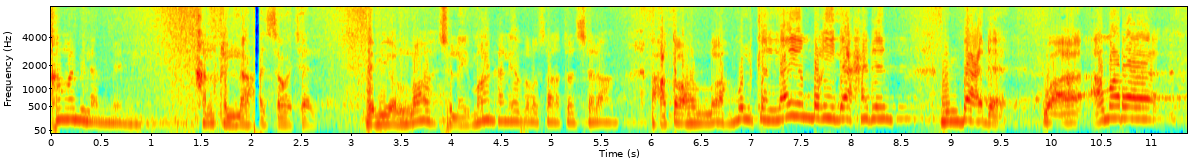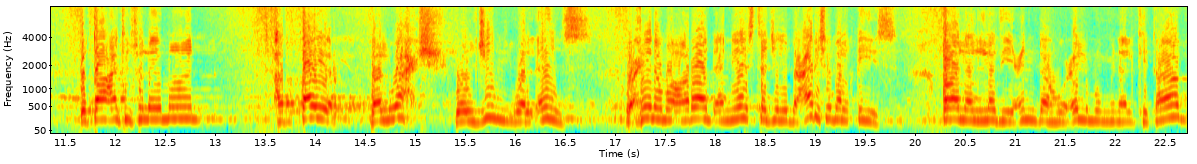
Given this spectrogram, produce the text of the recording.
كاملا من خلق الله عز وجل نبي الله سليمان عليه الصلاة والسلام. أعطاه الله ملكا لا ينبغي لأحد من بعده وأمر بطاعة سليمان الطير والوحش والجن والإنس. وحينما أراد أن يستجلب عرش بلقيس قال الذي عنده علم من الكتاب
